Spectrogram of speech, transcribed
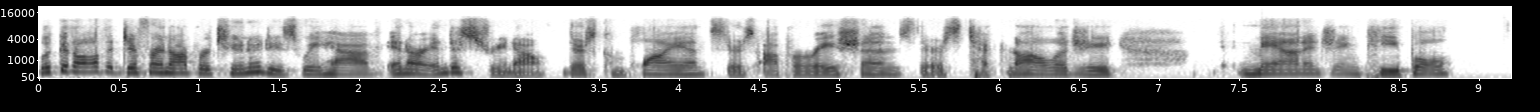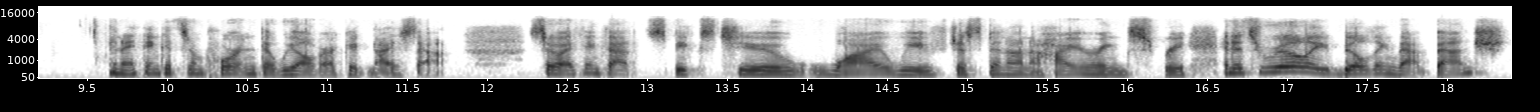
look at all the different opportunities we have in our industry now. There's compliance, there's operations, there's technology, managing people. And I think it's important that we all recognize that. So I think that speaks to why we've just been on a hiring spree. And it's really building that bench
